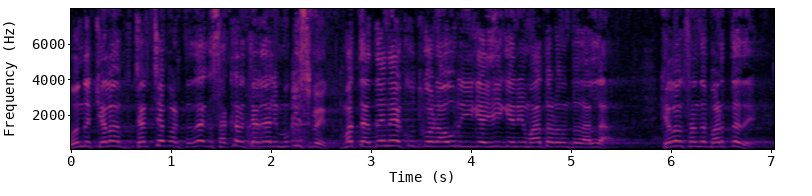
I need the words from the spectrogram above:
ಒಂದು ಕೆಲವು ಚರ್ಚೆ ಬರ್ತದೆ ಅದಕ್ಕೆ ಸಕ್ಕರೆ ಚರ್ಚೆಯಲ್ಲಿ ಮುಗಿಸ್ಬೇಕು. ಮತ್ತೆ ಅದನ್ನೇ ಕೂತ್ಕೊಂಡು ಅವರು ಈಗ ಹೀಗೆ ನೀವು ಮಾತಾಡುವಂಥದ್ದು ಅಲ್ಲ ಕೆಲವೊಂದು ಸಂದರ್ಭ ಬರ್ತದೆ.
